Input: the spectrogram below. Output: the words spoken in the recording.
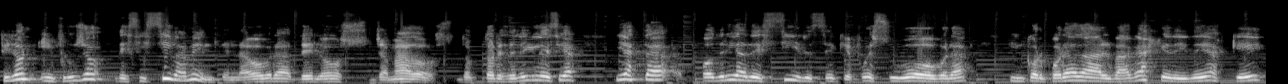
Filón influyó decisivamente en la obra de los llamados doctores de la Iglesia y hasta podría decirse que fue su obra incorporada al bagaje de ideas que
